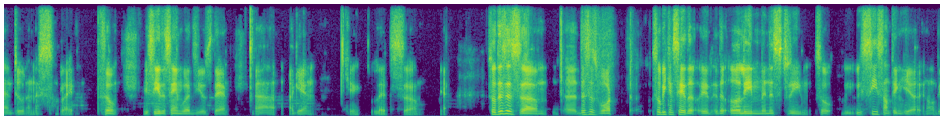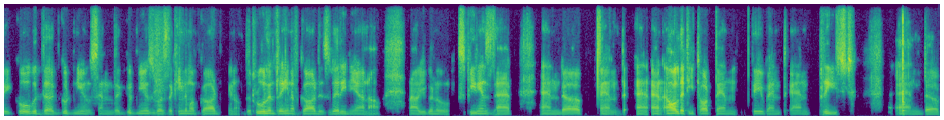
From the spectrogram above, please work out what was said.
and dunamis, right? So you see the same words used there uh, again. Okay, let's uh, yeah. So this is um, uh, this is what so we can say the the early ministry. So we, we see something here. You know, they go with the good news, and the good news was the kingdom of God. You know, the rule and reign of God is very near now. Now you're going to experience that, and uh, and and, and all that he taught them, they went and preached, and uh,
